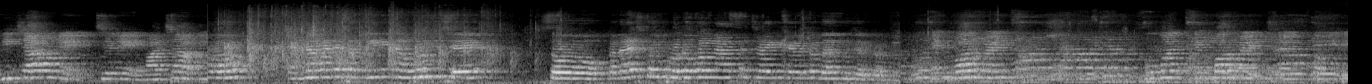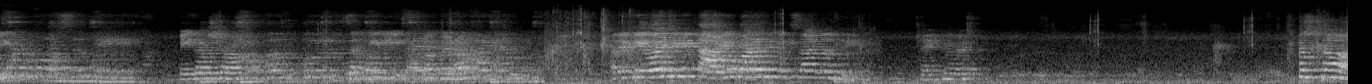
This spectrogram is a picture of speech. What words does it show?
વિચારોને જેને વાચા એમના માટે સંગીની નવરું છે. સો કદાચ કોઈ પ્રોટોકોલ ના સચવાય કે કેવી તો દર ગુજર કરતો environment woman empowerment committee Megha Shah Sangini કમેરા અને કહેવાય છે કે તાળીઓ પાડવાથી નુકસાન નથી. થેન્ક યુ મેમ સમજતા.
